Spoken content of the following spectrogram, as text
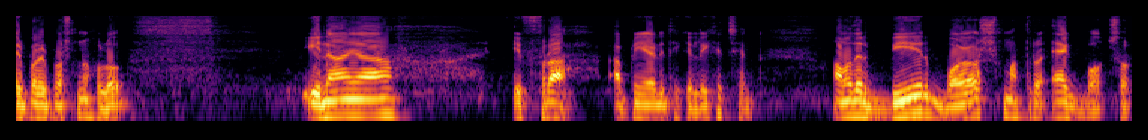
এরপরে প্রশ্ন হলো, ইনায়া ইফরাহ, আপনি এডি থেকে লিখেছেন, আমাদের বিয়ের বয়স মাত্র এক বছর,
